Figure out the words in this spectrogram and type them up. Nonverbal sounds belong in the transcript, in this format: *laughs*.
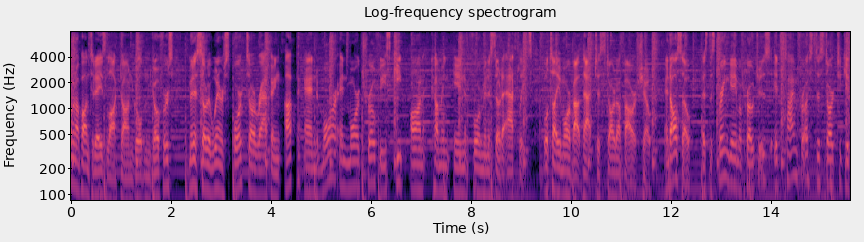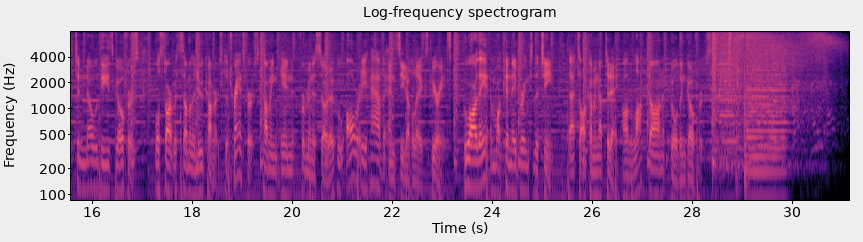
Coming up on today's Locked On Golden Gophers, Minnesota winter sports are wrapping up, and more and more trophies keep on coming in for Minnesota athletes. We'll tell you more about that to start off our show. And also, as the spring game approaches, it's time for us to start to get to know these Gophers. We'll start with some of the newcomers, the transfers coming in for Minnesota who already have NCAA experience. Who are they and what can they bring to the team? That's all coming up today on Locked On Golden Gophers.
